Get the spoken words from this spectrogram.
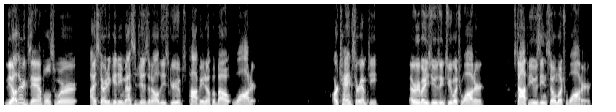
The other examples were I started getting messages in all these groups popping up about water. Our tanks are empty. Everybody's using too much water. Stop using so much water.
